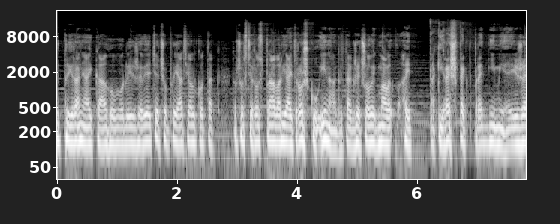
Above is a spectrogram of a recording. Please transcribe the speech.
pri raňajkách hovorili, že viete čo, priateľko, tak to, čo ste rozprávali, aj trošku inak. Takže človek mal aj taký rešpekt pred nimi, hej, že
